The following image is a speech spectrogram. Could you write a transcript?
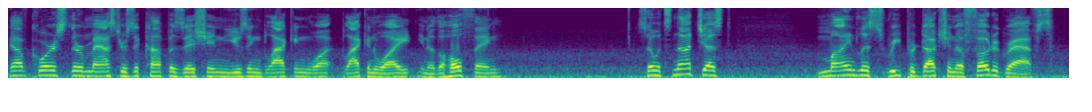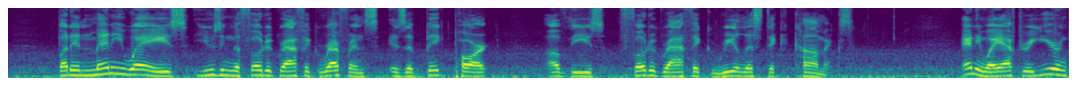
Now, of course, they're masters of composition using black and white, black and white, you know, the whole thing. So it's not just mindless reproduction of photographs, but in many ways, using the photographic reference is a big part of these photographic realistic comics. Anyway, after a year and,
